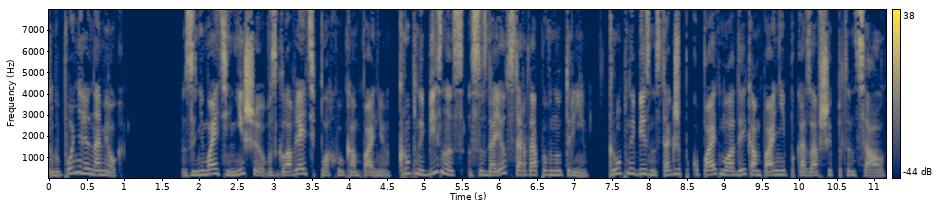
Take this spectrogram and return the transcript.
Вы поняли намек? Занимайте ниши, возглавляйте плохую компанию. Крупный бизнес создает стартапы внутри. Крупный бизнес также покупает молодые компании, показавшие потенциал.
